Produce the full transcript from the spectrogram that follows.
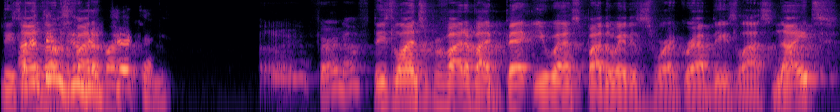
these I lines are provided to by. pick them. All right, fair enough. These lines are provided by BetUS. By the way, this is where I grabbed these last night,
